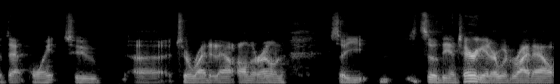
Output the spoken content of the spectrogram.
at that point to uh, to write it out on their own. So you, so the interrogator would write out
